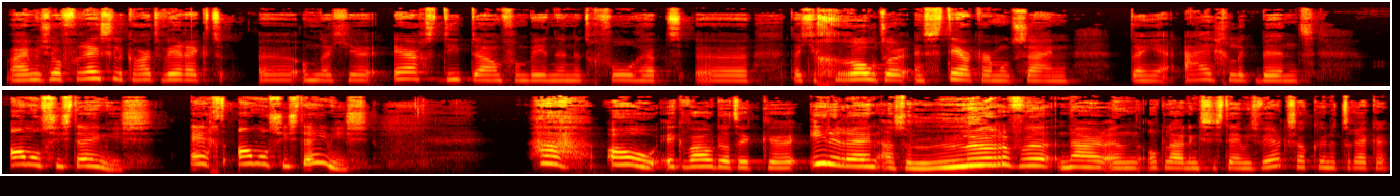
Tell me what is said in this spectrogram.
waarom je zo vreselijk hard werkt, uh, omdat je ergens diep down van binnen het gevoel hebt uh, dat je groter en sterker moet zijn dan je eigenlijk bent. Allemaal systemisch. Echt allemaal systemisch. Ha, oh, ik wou dat ik iedereen aan zijn lurven naar een opleiding systemisch werk zou kunnen trekken.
